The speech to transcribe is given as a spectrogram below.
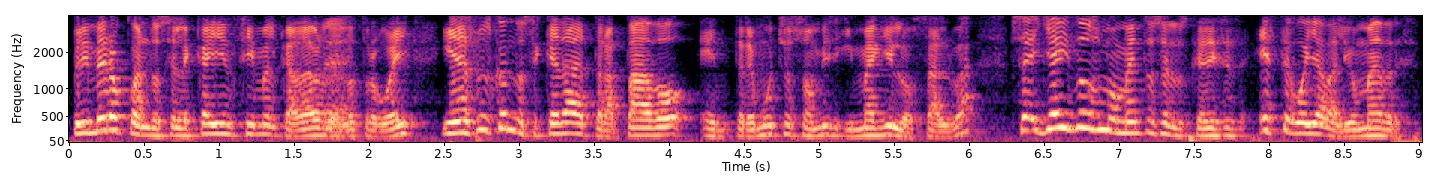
Primero cuando se le cae encima el cadáver Sí. del otro güey y después cuando se queda atrapado entre muchos zombies y Maggie lo salva. O sea, ya hay dos momentos en los que dices, este güey ya valió madres.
